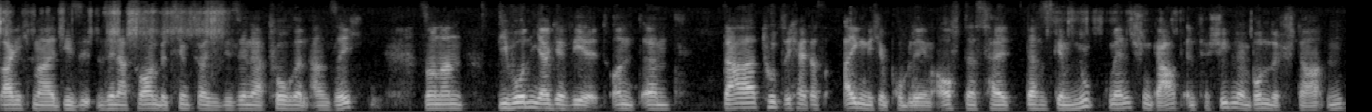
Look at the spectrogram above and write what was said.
sage ich mal, die Se- Senatoren bzw. die Senatorin an sich, sondern die wurden ja gewählt. Und ähm, da tut sich halt das eigentliche Problem auf, dass halt, dass es genug Menschen gab in verschiedenen Bundesstaaten,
